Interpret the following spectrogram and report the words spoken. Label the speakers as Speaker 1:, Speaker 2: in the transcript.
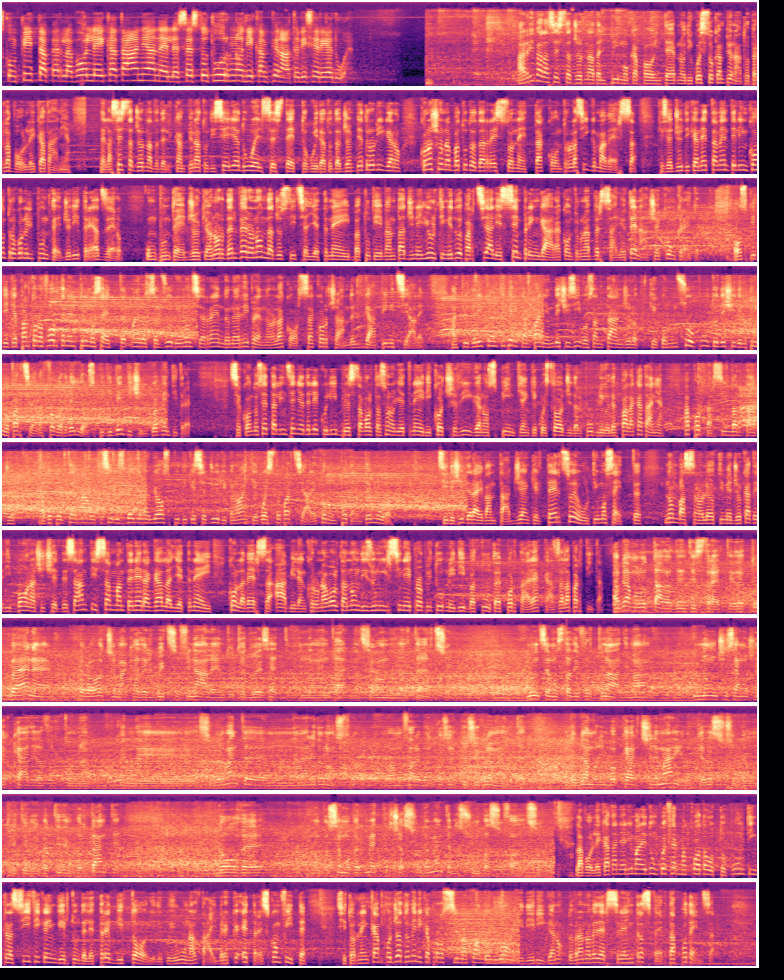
Speaker 1: Sconfitta per la Volley Catania nel sesto turno di campionato di Serie 2.
Speaker 2: Arriva la sesta giornata, il primo KO interno di questo campionato per la Volley Catania. Nella sesta giornata del campionato di Serie 2 il sestetto, guidato da Gianpietro Rigano, conosce una battuta d'arresto netta contro la Sigma Versa, che si aggiudica nettamente l'incontro con il punteggio di 3-0. Un punteggio che a onor del vero non dà giustizia agli etnei, battuti ai vantaggi negli ultimi due parziali e sempre in gara contro un avversario tenace e concreto. Ospiti che partono forte nel primo set, ma i rossazzurri non si arrendono e riprendono la corsa accorciando il gap iniziale. A chiudere i conti per i campani è un decisivo Sant'Angelo che con un suo punto decide il primo parziale a favore degli ospiti 25 a 23. Secondo set all'insegna dell'equilibrio e stavolta sono gli etnei di coach Rigano spinti anche quest'oggi dal pubblico del Pala Catania a portarsi in vantaggio. Ma dopo il time out si risvegliano gli ospiti che si aggiudicano anche questo parziale con un potente muro. Si deciderà i vantaggi anche il terzo e ultimo set. Non bastano le ottime giocate di Bonacic e De Santis a mantenere a galla gli etnei, con la Versa abile ancora una volta a non disunirsi nei propri turni di battuta e portare a casa la partita.
Speaker 3: Abbiamo lottato a denti stretti, hai detto bene, però ci è mancato il guizzo finale in tutti e due i set fondamentali, nel secondo e nel terzo. Non siamo stati fortunati, ma non ci siamo cercati la fortuna, quindi sicuramente è un demerito nostro, qualcosa in più sicuramente dobbiamo rimboccarci le maniche perché adesso abbiamo un trittico di partite importanti dove non possiamo permetterci assolutamente nessun passo falso.
Speaker 2: La Volle Catania rimane dunque ferma a quota 8 punti in classifica in virtù delle tre vittorie, di cui una al tiebreak e tre sconfitte. Si torna in campo già domenica prossima quando gli uomini di Rigano dovranno vedersene in trasferta a Potenza.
